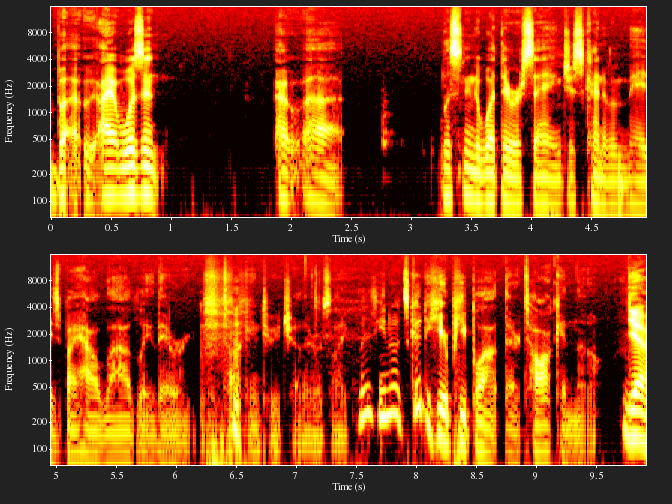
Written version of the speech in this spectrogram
but I wasn't uh, listening to what they were saying just kind of amazed by how loudly they were talking to each other it was like you know it's good to hear people out there talking though Yeah.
